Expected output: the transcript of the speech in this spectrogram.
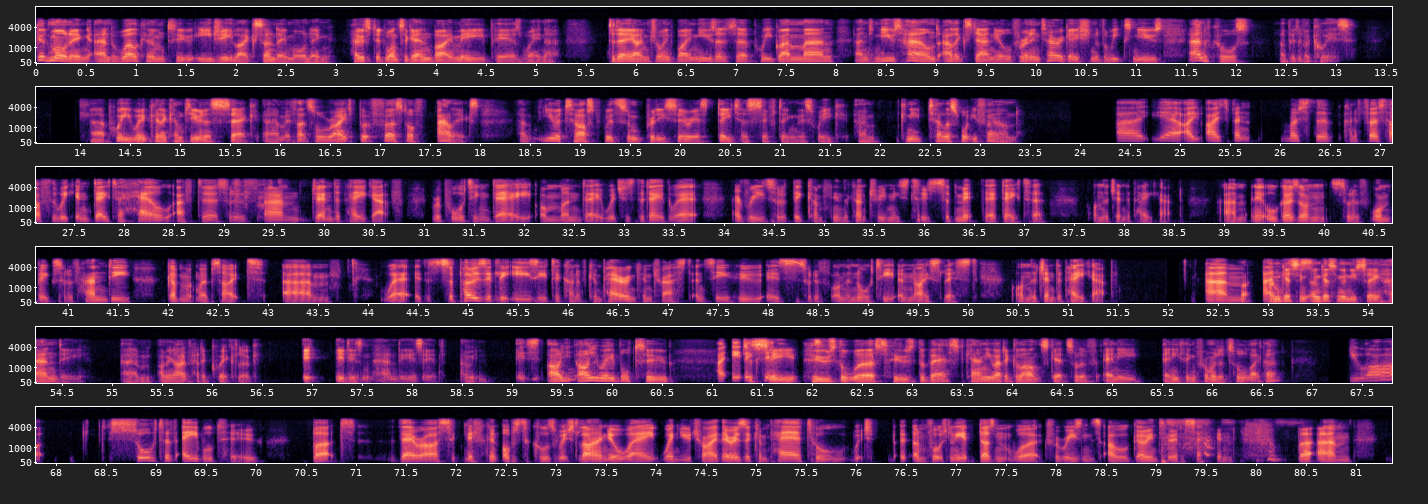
Good morning and welcome to EG Like Sunday Morning, hosted once again by me, Piers Wehner. Today I'm joined by news editor Pui Guam Man and news hound Alex Daniel for an interrogation of the week's news and, of course, a bit of a quiz. Uh, Pui, we're going to come to you in a sec, um, if that's all right. But first off, Alex, um, you were tasked with some pretty serious data sifting this week. Um, can you tell us what you found? Uh, yeah, I, I spent most of the kind of first half of the week in data hell after sort of um, gender pay gap reporting day on Monday, which is the day where every sort of big company in the country needs to submit their data on the gender pay gap. Um, and it all goes on sort of one big sort of handy government website um, where it's supposedly easy to kind of compare and contrast and see who is sort of on the naughty and nice list on the gender pay gap. Um, I'm guessing. I'm guessing when you say handy, um, I mean, I've had a quick look. It it isn't handy, is it? I mean, it's are are you able to uh, it, to see who's the worst, who's the best? Can you at a glance get sort of any anything from it at all like that? You are sort of able to, but there are significant obstacles which lie in your way when you try. There is a compare tool, which unfortunately it doesn't work for reasons I will go into in a second. but um,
